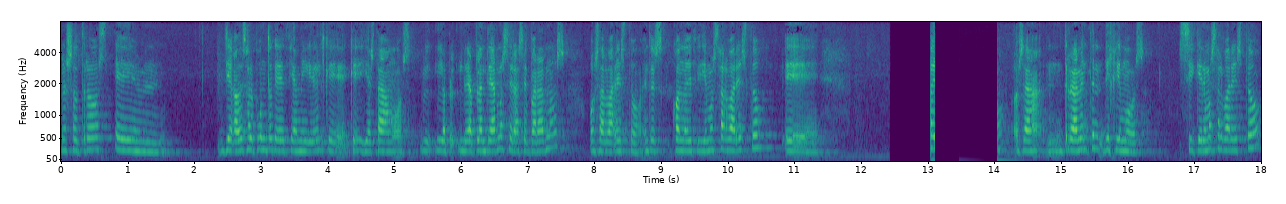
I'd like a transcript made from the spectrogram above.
nosotros, em, llegados al punto que decía Miguel, que, ya estábamos, la, plantearnos era separarnos o salvar esto. Entonces, cuando decidimos salvar esto, eh, o sea, realmente dijimos, si queremos salvar esto,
